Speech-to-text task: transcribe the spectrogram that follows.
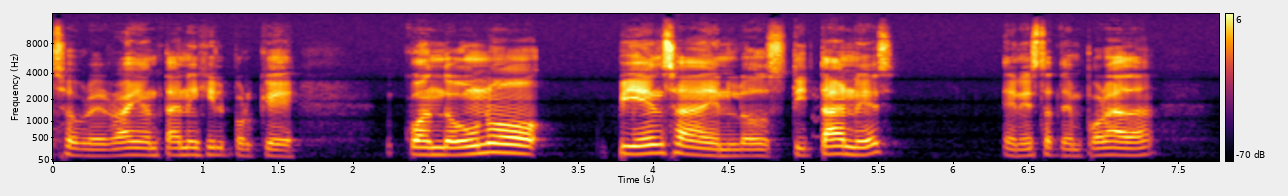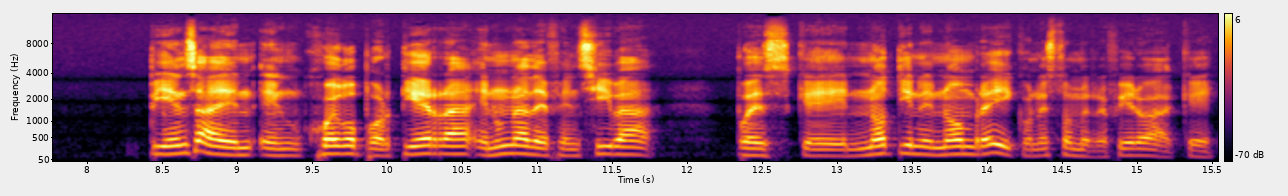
sobre Ryan Tannehill porque cuando uno piensa en los Titanes en esta temporada, piensa en, en, juego por tierra, en una defensiva pues que no tiene nombre y con esto me refiero a que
